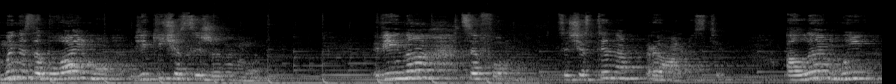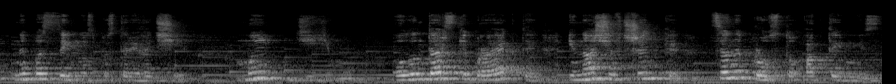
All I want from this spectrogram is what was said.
ми не забуваємо, в які часи живемо. Війна це фон, це частина реальності. Але ми не пасивно спостерігачі, ми діємо. Волонтерські проекти і наші вчинки це не просто активність,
